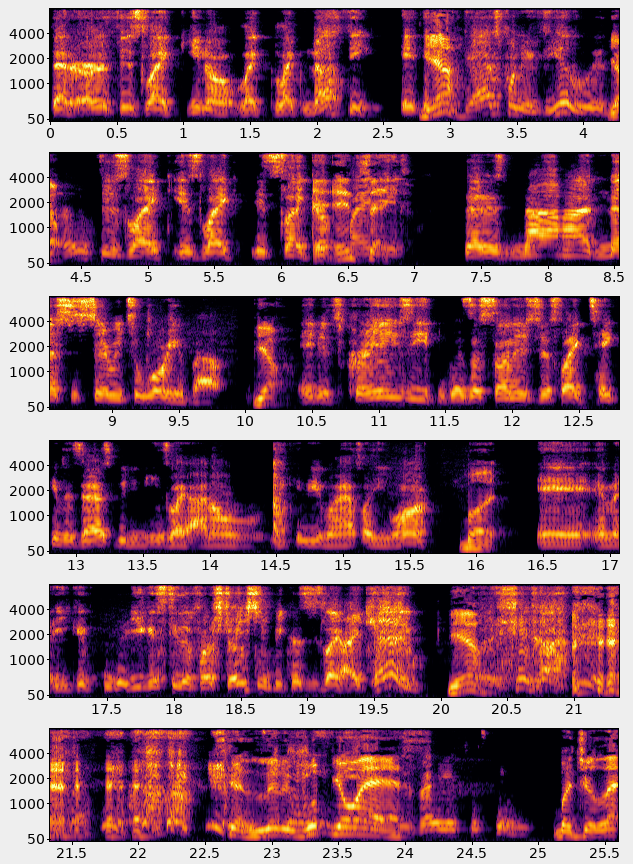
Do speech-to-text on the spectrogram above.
that Earth is like you know like like nothing. In, Yeah. Dad's point of view, Yep. Earth is like is like it's like a An insect. That is not necessary to worry about. Yeah, And it's crazy because the son is just like taking his ass beating. And he's like, I don't. You can beat my ass all you want, but and and you can you can see the frustration because he's like, I can. yeah, it's gonna literally whoop your ass. It's very interesting. but you're la-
